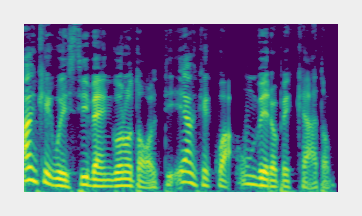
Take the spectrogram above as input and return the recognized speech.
anche questi vengono tolti. E anche qua un vero peccato.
